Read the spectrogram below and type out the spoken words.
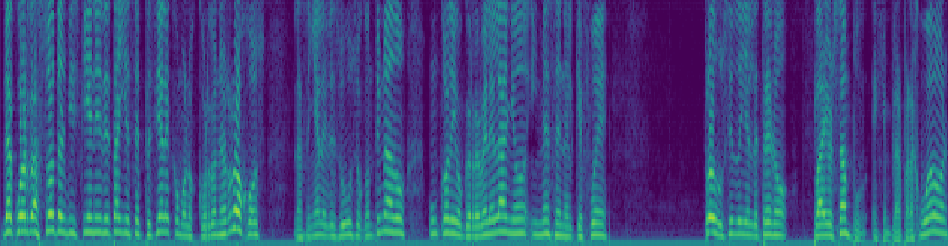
De acuerdo a Sotheby's tiene detalles especiales como los cordones rojos, las señales de su uso continuado, un código que revela el año y mes en el que fue producido y el letrero Player Sample, ejemplar para jugador,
